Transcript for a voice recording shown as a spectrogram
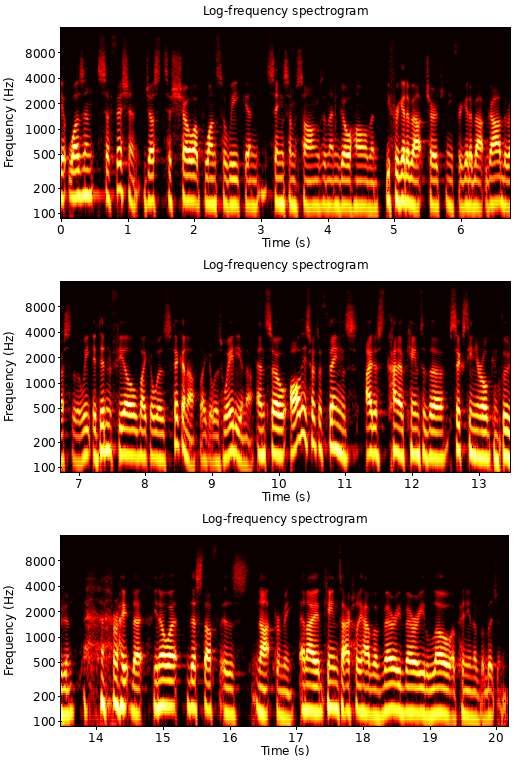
it wasn't sufficient just to show up once a week and sing some songs and then go home and you forget about church and you forget about God the rest of the week. It didn't feel like it was thick enough, like it was weighty enough. And so all these sorts of things, I just kind of came to the 16 year old conclusion, right? That, you know what, this stuff is not for me. And I came to actually have a very, very low opinion of religion.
